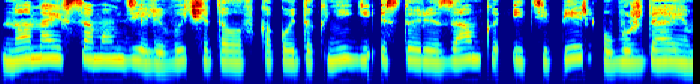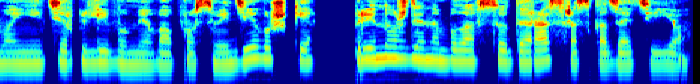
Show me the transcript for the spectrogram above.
Но она и в самом деле вычитала в какой-то книге историю замка и теперь, побуждаемая нетерпеливыми вопросами девушки, принуждена была в сотый раз рассказать ее.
